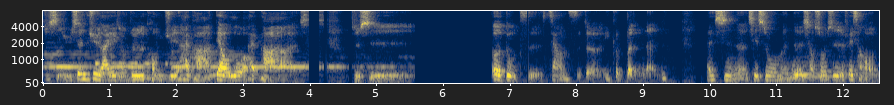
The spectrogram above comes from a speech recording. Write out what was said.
就是与生俱来一种就是恐惧、害怕掉落、害怕就是饿肚子这样子的一个本能。但是呢，其实我们的小时候是非常有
